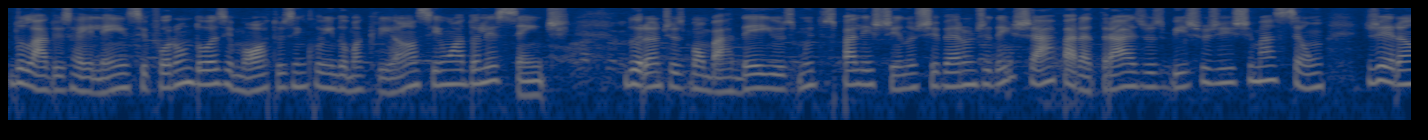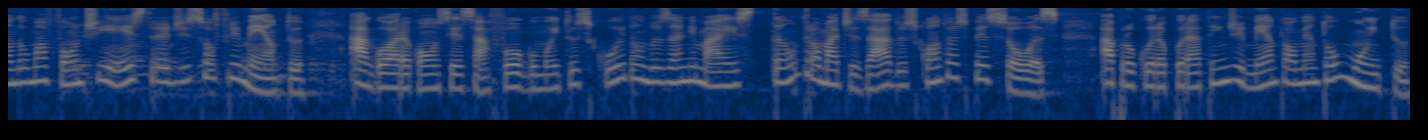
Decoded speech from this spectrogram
Do lado israelense, foram 12 mortos, incluindo uma criança e um adolescente. Durante os bombardeios, muitos palestinos tiveram de deixar para trás os bichos de estimação, gerando uma fonte extra de sofrimento. Agora, com o cessar-fogo, muitos cuidam dos animais tão traumatizados quanto as pessoas. A procura por atendimento aumentou muito.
